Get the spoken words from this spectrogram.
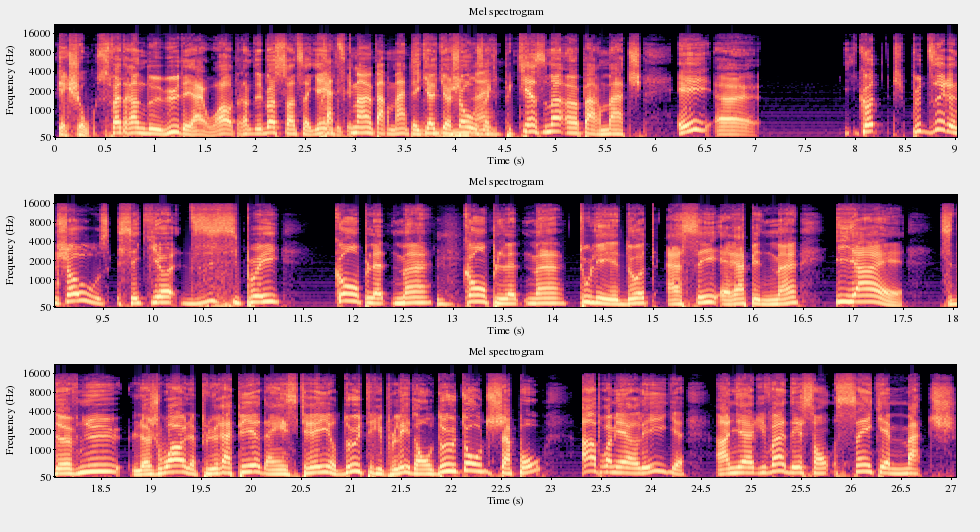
Quelque chose. Tu fais 32 buts, t'es, hey, wow, 32 buts à 65 games. Pratiquement un par match. T'es quelque chose, Ouais. là, quasiment un par match. Et, euh, écoute, je peux te dire une chose, c'est qu'il a dissipé complètement, complètement tous les doutes assez rapidement. Hier, c'est devenu le joueur le plus rapide à inscrire deux triplés, dont deux tours du chapeau en première ligue, en y arrivant dès son cinquième match.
